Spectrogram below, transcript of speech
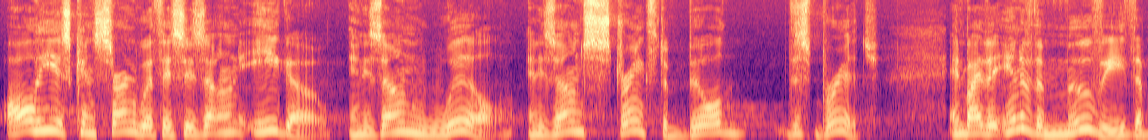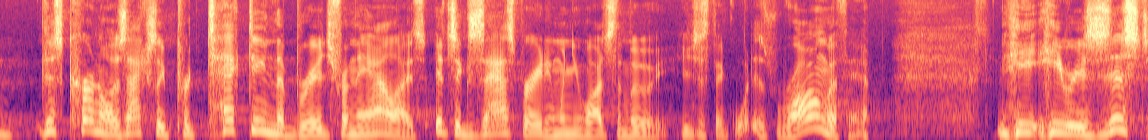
All he is concerned with is his own ego and his own will and his own strength to build this bridge. And by the end of the movie, the, this colonel is actually protecting the bridge from the Allies. It's exasperating when you watch the movie. You just think, what is wrong with him? He, he resists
